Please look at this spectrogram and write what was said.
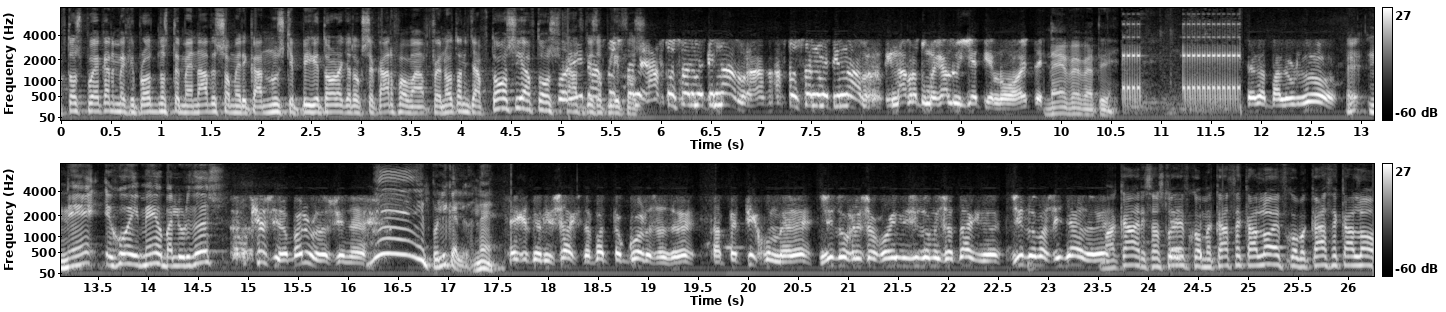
Αυτός που έκανε μέχρι πρώτη τεμενάδες στους Αμερικανούς και πήγε τώρα για το ξεκάρφωμα. Φαινόταν και αυτός ή αυτός χάθηκε στο πλήθος; Αυτός ήταν με την άβρα. Αυτός ήταν με την άβρα; Την άβρα του μεγάλου ηγέτη εννοώ, έτσι. Ναι, βέβαια τι. Ένα μπαλουρδό. ναι, εγώ είμαι ο Μπαλουρδό. Ποιος είναι, ο Μπαλούρδος είναι; Ναι, πολύ καλό, ναι. Έχετε ρισάξει, θα πάτε τον κόλλο σας, ρε. Θα πετύχουμε, ρε. Ζήτω Χρυσοχοίδη, ζήτω Μητσοτάκη, ρε. Ζήτω Βασιλιάς, ρε. Μακάρι, σας το εύχομαι. Κάθε καλό εύχομαι. Κάθε καλό.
